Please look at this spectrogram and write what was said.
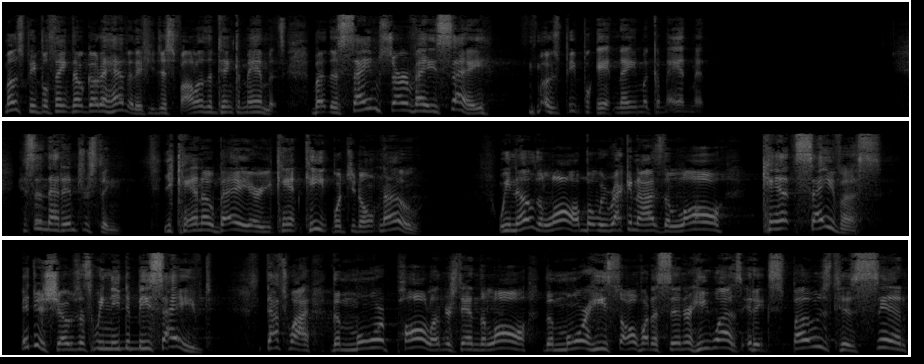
Most people think they'll go to heaven if you just follow the Ten Commandments. But the same surveys say most people can't name a commandment. Isn't that interesting? You can't obey or you can't keep what you don't know. We know the law, but we recognize the law can't save us. It just shows us we need to be saved. That's why the more Paul understood the law, the more he saw what a sinner he was. It exposed his sin.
